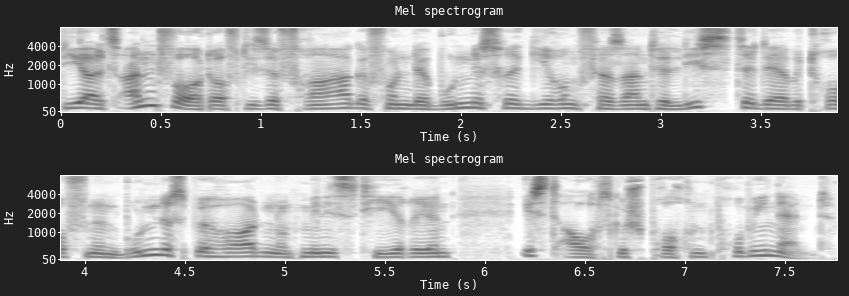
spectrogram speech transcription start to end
Die als Antwort auf diese Frage von der Bundesregierung versandte Liste der betroffenen Bundesbehörden und Ministerien ist ausgesprochen prominent.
